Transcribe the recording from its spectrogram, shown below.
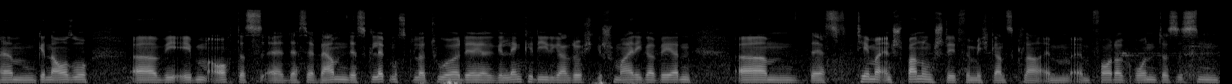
Ähm, genauso äh, wie eben auch das, äh, das Erwärmen der Skelettmuskulatur, der Gelenke, die dadurch geschmeidiger werden. Ähm, das Thema Entspannung steht für mich ganz klar im, im Vordergrund. Das ist ein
